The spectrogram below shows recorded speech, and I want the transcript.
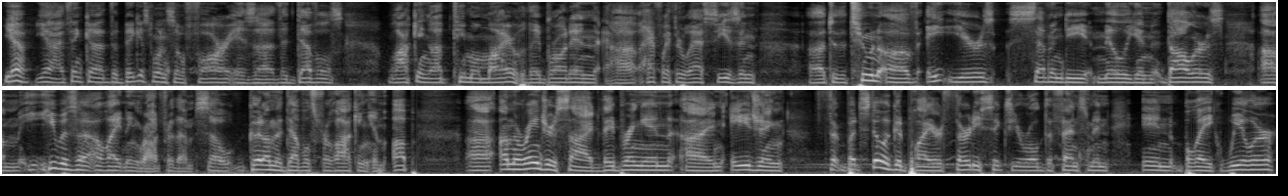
Yeah, yeah, I think uh, the biggest one so far is uh, the Devils locking up Timo Meier, who they brought in uh, halfway through last season. Uh, to the tune of eight years, seventy million dollars. Um, he, he, was a, a, lightning rod for them, so good on the Devils for locking him up. Uh, on the Rangers side, they bring in uh, an aging, th- but still a good player, 36 year old defenseman in Blake Wheeler.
